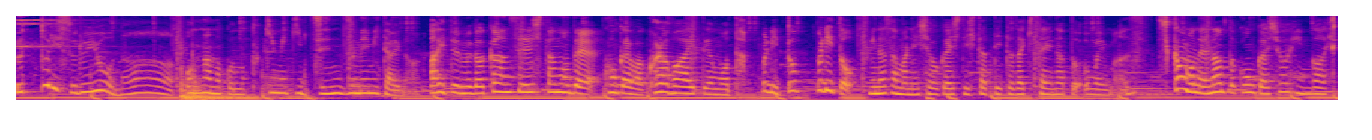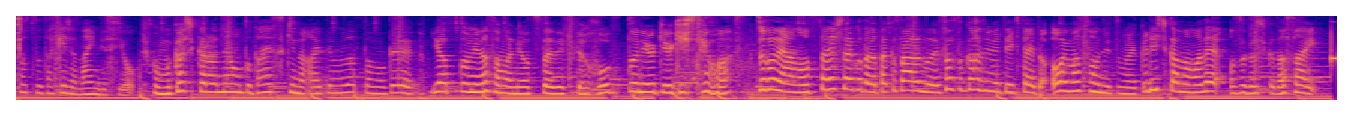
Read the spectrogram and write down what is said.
うっとりするような女の子のときめき全詰めみたいなアイテムが完成したので今回はコラボアイテムをたっぷりどっぷりと皆様に紹介して浸っていただきたいなと思います。しかもねなんと今回商品が1つだけじゃないんですよ。結構昔からねほんと大好きなアイテムだったのでやっと皆様にお伝えできて本当にウキウキしてます。ちょっとねあのお伝えしたいことがたくさんあるので早速始めていきたいと思います。本日もゆっくりしかのまでお過ごしください。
